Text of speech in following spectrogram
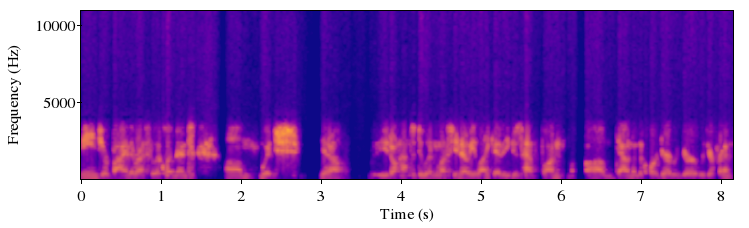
means you're buying the rest of the equipment, um, which you know you don't have to do it unless you know you like it. You just have fun um, down in the courtyard with your with your friends.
